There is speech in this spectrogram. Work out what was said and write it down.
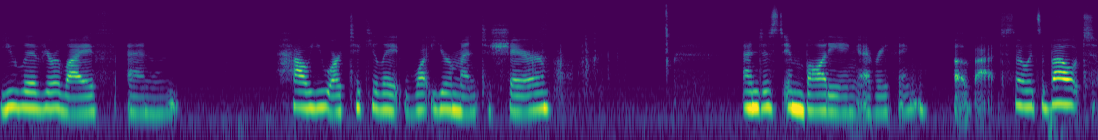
you live your life and how you articulate what you're meant to share and just embodying everything of that. So it's about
